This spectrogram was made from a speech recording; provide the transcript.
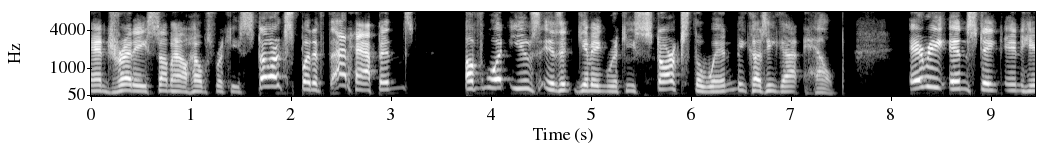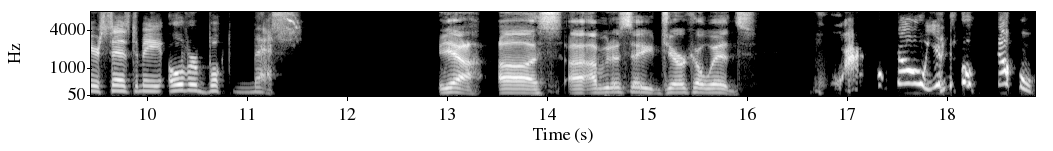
Andretti somehow helps Ricky Starks. But if that happens, of what use is it giving Ricky Starks the win because he got help? Every instinct in here says to me, overbooked mess. Yeah. Uh, I- I'm gonna say Jericho wins. Wow. No, you don't. No,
